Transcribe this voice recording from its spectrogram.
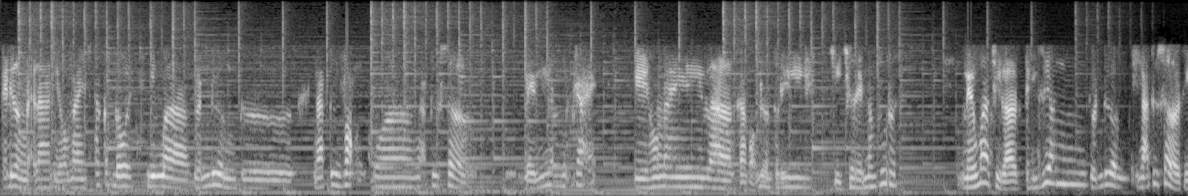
Cái đường lại là ngày hôm nay tăng cấp đôi, nhưng mà tuyến đường từ ngã tư vọng qua ngã tư sở đến Nguyễn Trãi thì hôm nay là cả quãng đường tôi đi chỉ chưa đến 5 phút thôi nếu mà chỉ là tính riêng tuyến đường ngã tư sở thì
